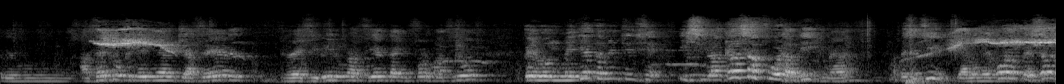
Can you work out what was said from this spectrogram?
mm, hacer lo que tenían que hacer, recibir una cierta información, pero inmediatamente dice, y si la casa fuera digna, es decir, que a lo mejor a pesar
